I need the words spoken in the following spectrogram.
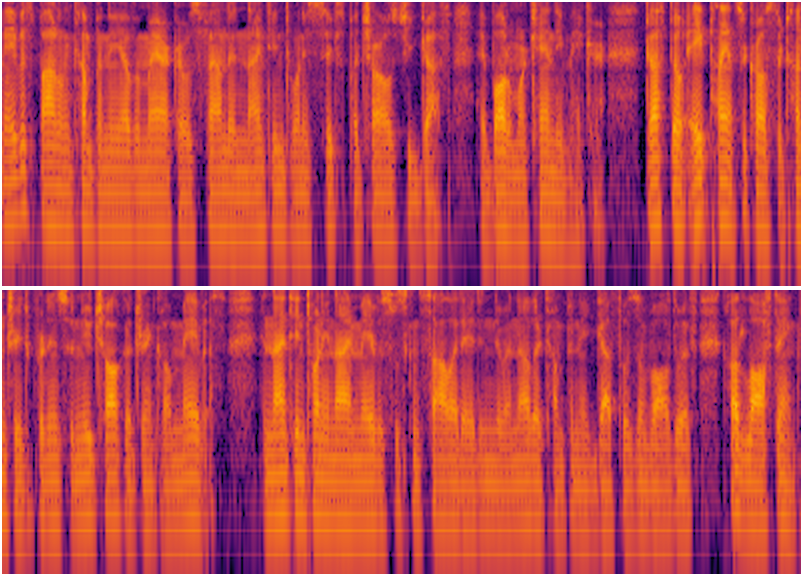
Mavis Bottling Company of America was founded in 1926 by Charles G. Guth, a Baltimore candy maker. Guth built eight plants across the country to produce a new chocolate drink called Mavis. In 1929, Mavis was consolidated into another company Guth was involved with called Loft Inc.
